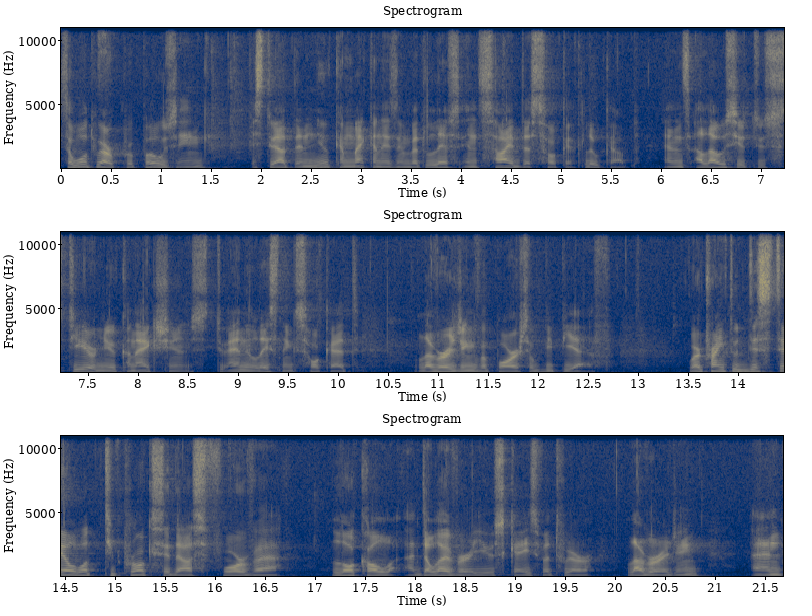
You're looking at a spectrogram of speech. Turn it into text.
So what we are proposing is to add a new mechanism that lives inside the socket lookup and allows you to steer new connections to any listening socket leveraging the powers of BPF. We're trying to distill what tproxy does for the local uh, delivery use case that we are leveraging and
